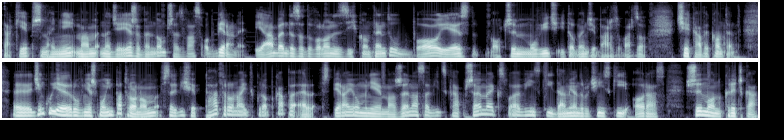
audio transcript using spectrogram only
Takie przynajmniej mam nadzieję, że będą przez Was odbierane. Ja będę zadowolony z ich kontentu, bo jest o czym mówić i to będzie bardzo, bardzo ciekawy kontent. E, dziękuję również moim patronom w serwisie patronite.pl. Wspierają mnie Marzena Sawicka, Przemek Sławiński, Damian Ruciński oraz Szymon Kryczka.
